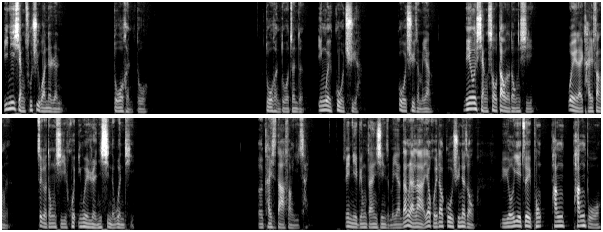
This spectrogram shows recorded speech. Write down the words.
比你想出去玩的人。多很多，多很多，真的，因为过去啊，过去怎么样，没有享受到的东西，未来开放了，这个东西会因为人性的问题而开始大放异彩，所以你也不用担心怎么样。当然啦，要回到过去那种旅游业最蓬蓬磅礴、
